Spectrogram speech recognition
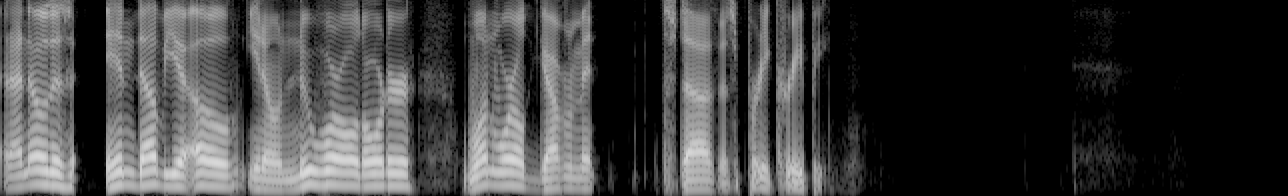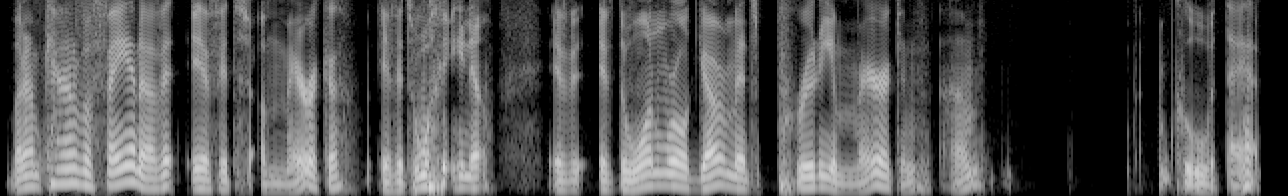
and i know this nwo you know new world order one world government stuff it's pretty creepy but I'm kind of a fan of it if it's America. If it's you know, if if the one world government's pretty American, I'm I'm cool with that.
